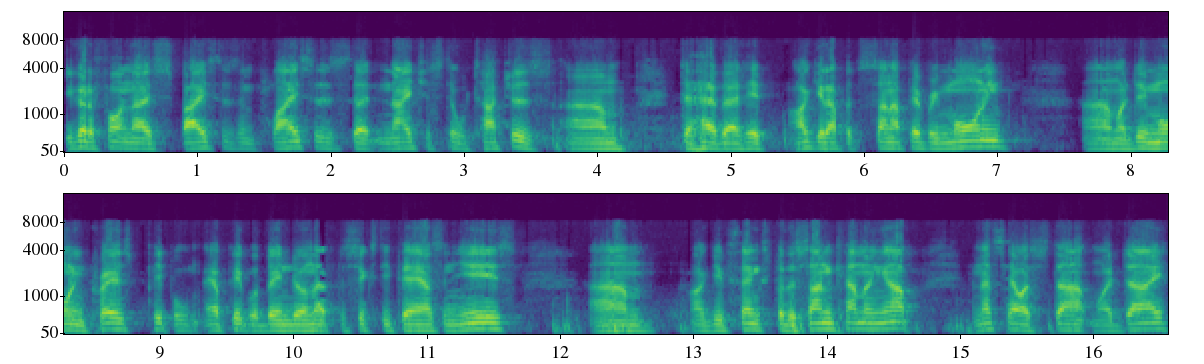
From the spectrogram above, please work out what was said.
you've got to find those spaces and places that nature still touches um, to have that hit. I get up at sun up every morning. Um, I do morning prayers. People, our people have been doing that for 60,000 years. Um, I give thanks for the sun coming up, and that's how I start my day.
